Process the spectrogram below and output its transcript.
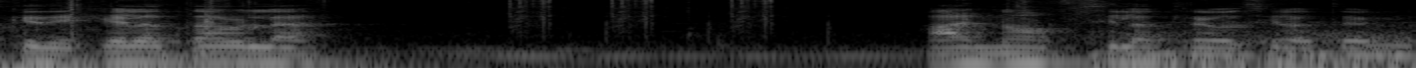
Que dejé la tabla. Ah, no, sí la traigo, sí la traigo.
